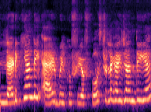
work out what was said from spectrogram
ਲੜਕੀਆਂ ਦੀ ਐਡ ਬਿਲਕੁਲ ਫ੍ਰੀ ਆਫ ਕੋਸਟ ਲਗਾਈ ਜਾਂਦੀ ਹੈ।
